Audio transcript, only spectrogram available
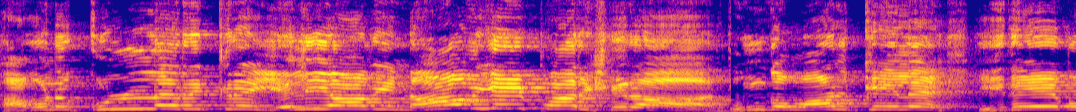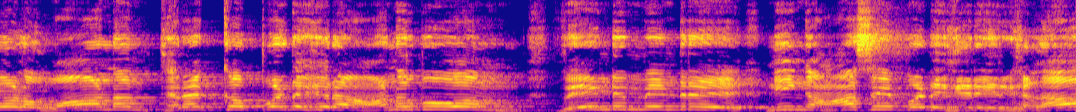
அவனுக்குள்ள இருக்கிற எலியாவின் ஆவியை பார்க்கிறார். உங்க வாழ்க்கையில இதே போல வானம் திறக்கப்படுகிற அனுபவம் வேண்டும் என்று நீங்க ஆசைப்படுகிறீர்களா?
